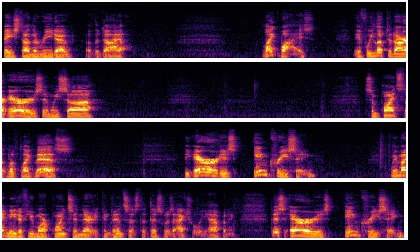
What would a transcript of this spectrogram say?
based on the readout of the dial. Likewise, if we looked at our errors and we saw some points that looked like this, the error is increasing. We might need a few more points in there to convince us that this was actually happening. This error is increasing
